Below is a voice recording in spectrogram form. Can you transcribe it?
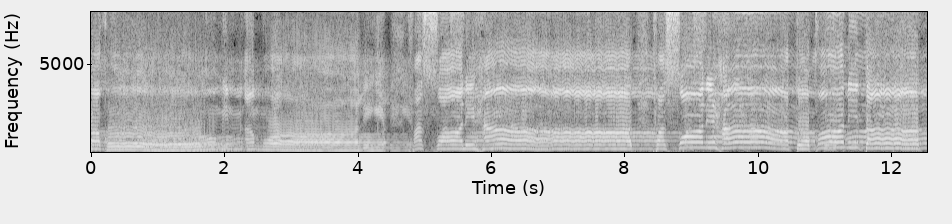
أنفقوا من أموالهم فالصالحات فالصالحات قانتات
